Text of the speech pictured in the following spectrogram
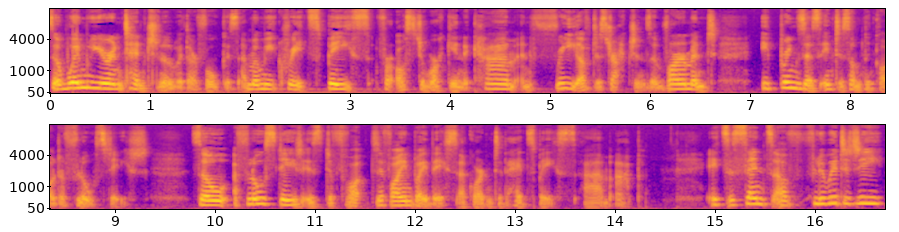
So when we are intentional with our focus and when we create space for us to work in a calm and free of distractions environment, it brings us into something called a flow state. So a flow state is defi- defined by this according to the Headspace um, app. It's a sense of fluidity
